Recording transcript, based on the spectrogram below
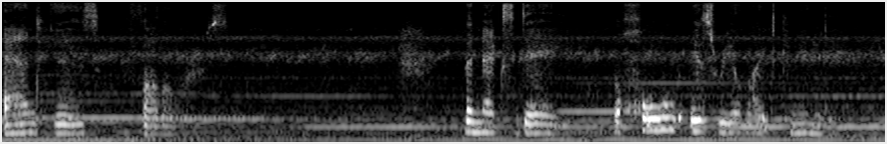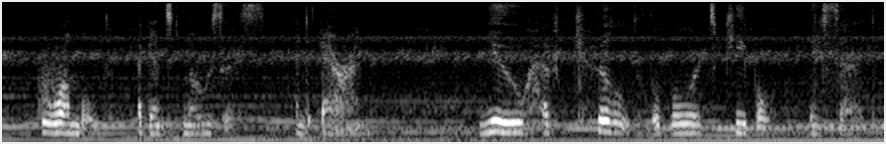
and his followers. The next day, the whole Israelite community grumbled against Moses and Aaron. You have killed the Lord's people, they said.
